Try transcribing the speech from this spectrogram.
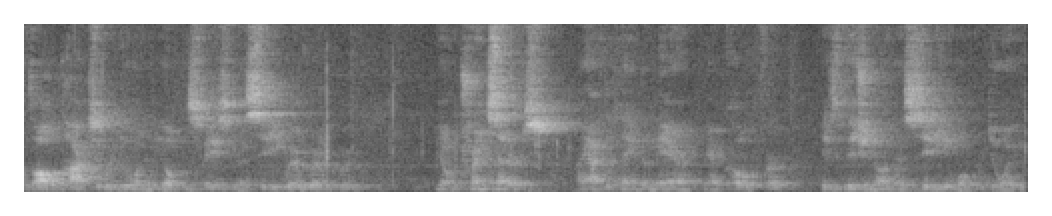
With all the parks that we're doing in the open space in the city, we're, we're, we're, you know, trendsetters. I have to thank the mayor, Mayor Koch, for his vision on this city and what we're doing,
